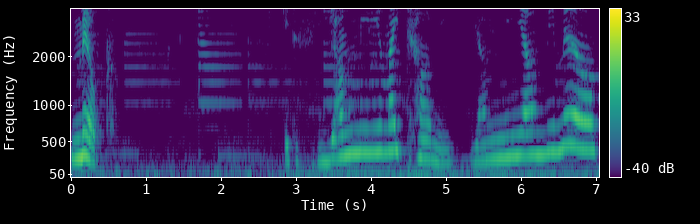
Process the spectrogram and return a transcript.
milk. It is yummy in my tummy. Yummy, yummy milk.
